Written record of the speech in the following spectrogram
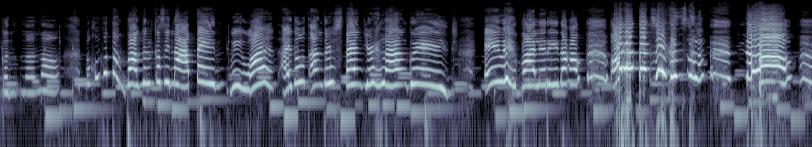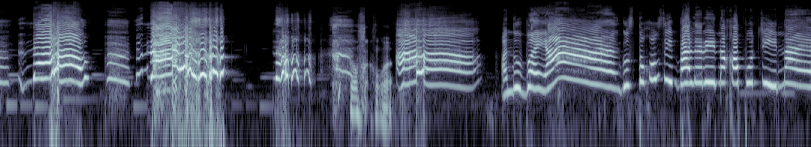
Seconds na lang. Naku, ba't ang bagal kasi natin? Wait, what? I don't understand your language! Eh, may ballerina ka... Oh, 10 seconds na lang! No! No! No! Kawawa. Ah! Ano ba yan? Gusto ko si Ballerina Cappuccina eh.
